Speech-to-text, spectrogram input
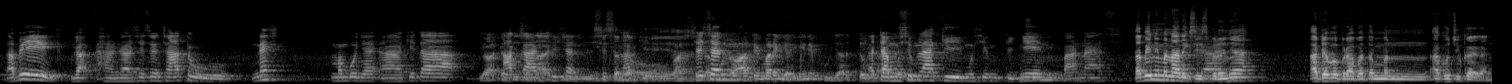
Tapi nggak hanya season 1. Next mempunyai eh, kita ya ada akan season lagi season, Season season lagi, Season- ada nggak buyar tuh Ada musim lagi, musim dingin, Musim- panas. Tapi ini menarik sih Ya. sebenarnya. Ada beberapa temen aku juga kan.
